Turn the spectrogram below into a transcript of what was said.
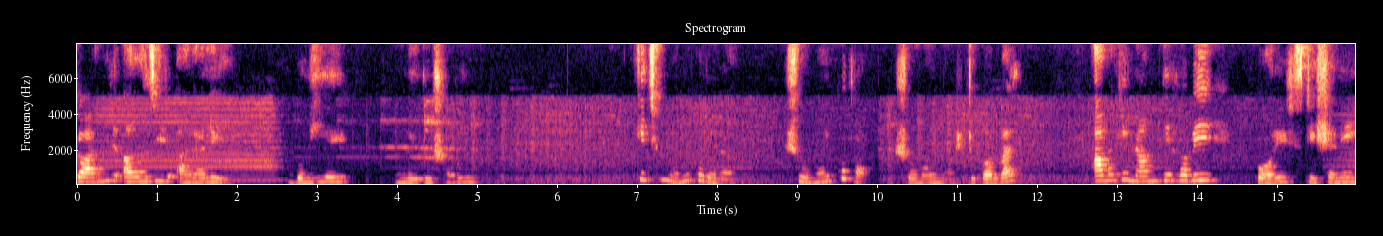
গাড়ির আওয়াজের আড়ালে বললে, মৃদু কিছু মনে করো না। সময় কোথা সময় নষ্ট করবার। আমাকে নামতে হবে পরের স্টেশনে।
